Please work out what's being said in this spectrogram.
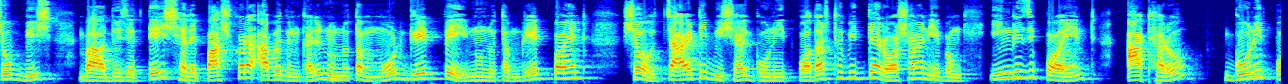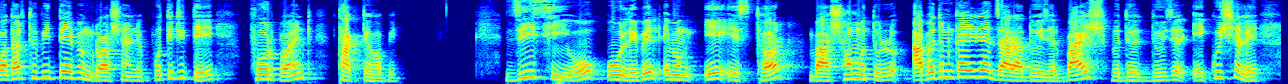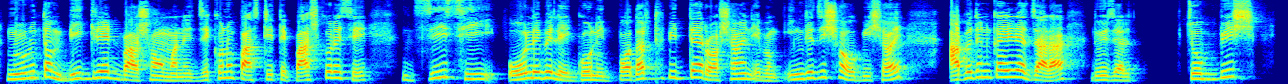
চব্বিশ বা দুই হাজার তেইশ সালে পাশ করা আবেদনকারী ন্যূনতম মোট গ্রেড পেয়ে ন্যূনতম গ্রেড পয়েন্ট সহ চারটি বিষয় গণিত পদার্থবিদ্যা, রসায়ন এবং ইংরেজি পয়েন্ট আঠারো, গণিত পদার্থবিদ্যা এবং রসায়নের প্রতিটিতে ফোর পয়েন্ট থাকতে হবে। জিসিও ও লেভেল এবং এ স্তর বা সমতুল্য আবেদনকারীরা যারা দুই হাজার বাইশ দুই হাজার একুশ সালে ন্যূনতম বি গ্রেড বা সমমানের যে কোনো পাঁচটিতে পাশ করেছে জিসি ও লেভেলে গণিত, পদার্থবিদ্যা, রসায়ন এবং ইংরেজি সহ বিষয় আবেদনকারীরা যারা দুই চব্বিশ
